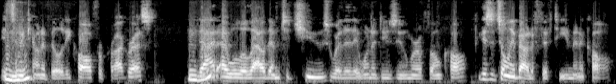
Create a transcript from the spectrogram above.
it's mm-hmm. an accountability call for progress. Mm-hmm. That I will allow them to choose whether they want to do Zoom or a phone call because it's only about a 15 minute call.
